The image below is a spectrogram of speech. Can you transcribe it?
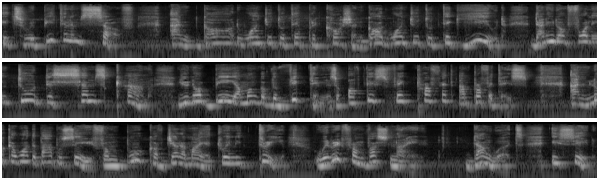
It's repeating himself. And God wants you to take precaution. God wants you to take yield that you don't fall into the same scam. You don't be among of the victims of this fake prophet and prophetess. And look at what the Bible says from book of Jeremiah 23. We read from verse 9 downwards. It said,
